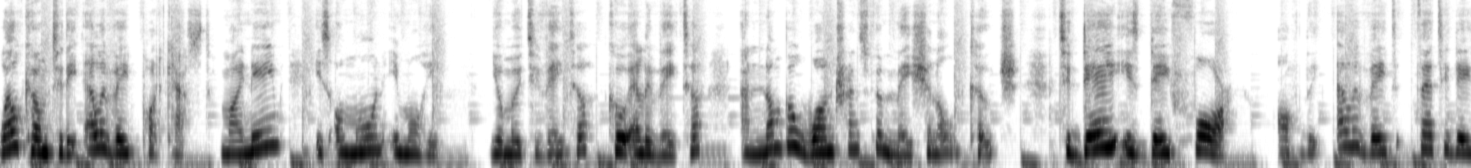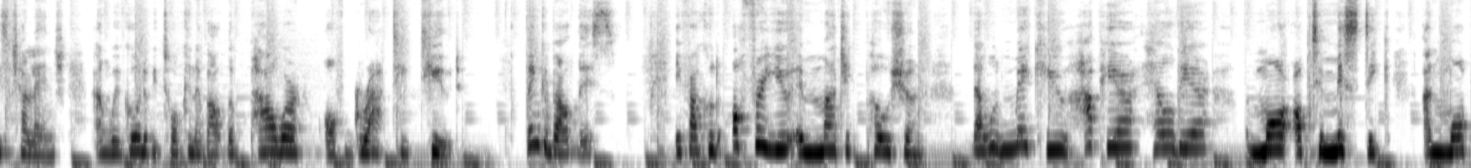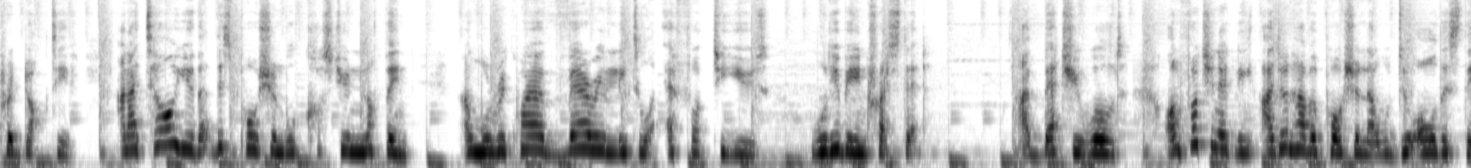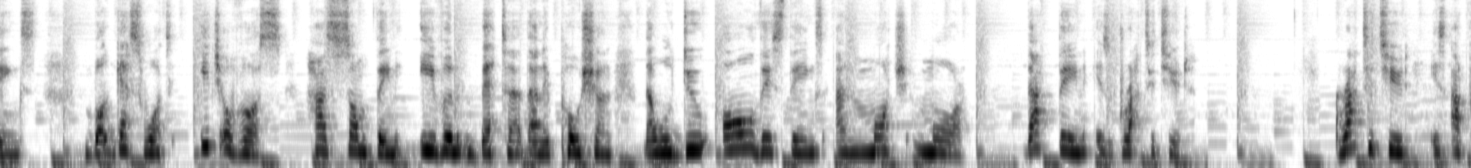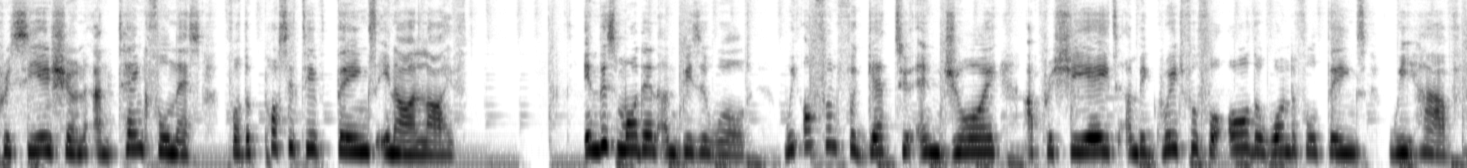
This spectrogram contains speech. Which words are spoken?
Welcome to the Elevate podcast. My name is Omon Imohi, your motivator, co elevator, and number one transformational coach. Today is day four of the Elevate 30 Days Challenge, and we're going to be talking about the power of gratitude. Think about this. If I could offer you a magic potion that would make you happier, healthier, more optimistic, and more productive. And I tell you that this potion will cost you nothing and will require very little effort to use. Will you be interested? I bet you would. Unfortunately, I don't have a potion that will do all these things. But guess what? Each of us has something even better than a potion that will do all these things and much more. That thing is gratitude. Gratitude is appreciation and thankfulness for the positive things in our life. In this modern and busy world, we often forget to enjoy, appreciate, and be grateful for all the wonderful things we have.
